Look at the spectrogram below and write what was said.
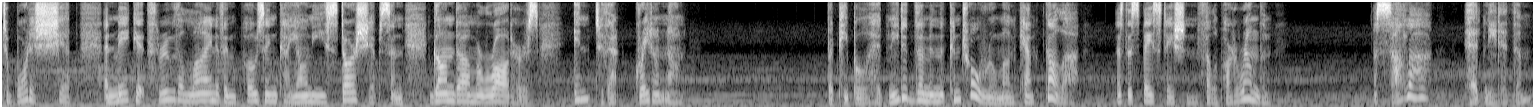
to board a ship and make it through the line of imposing Kayami starships and Ganda marauders into that great unknown. But people had needed them in the control room on Camp Gala as the space station fell apart around them. Asala had needed them,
